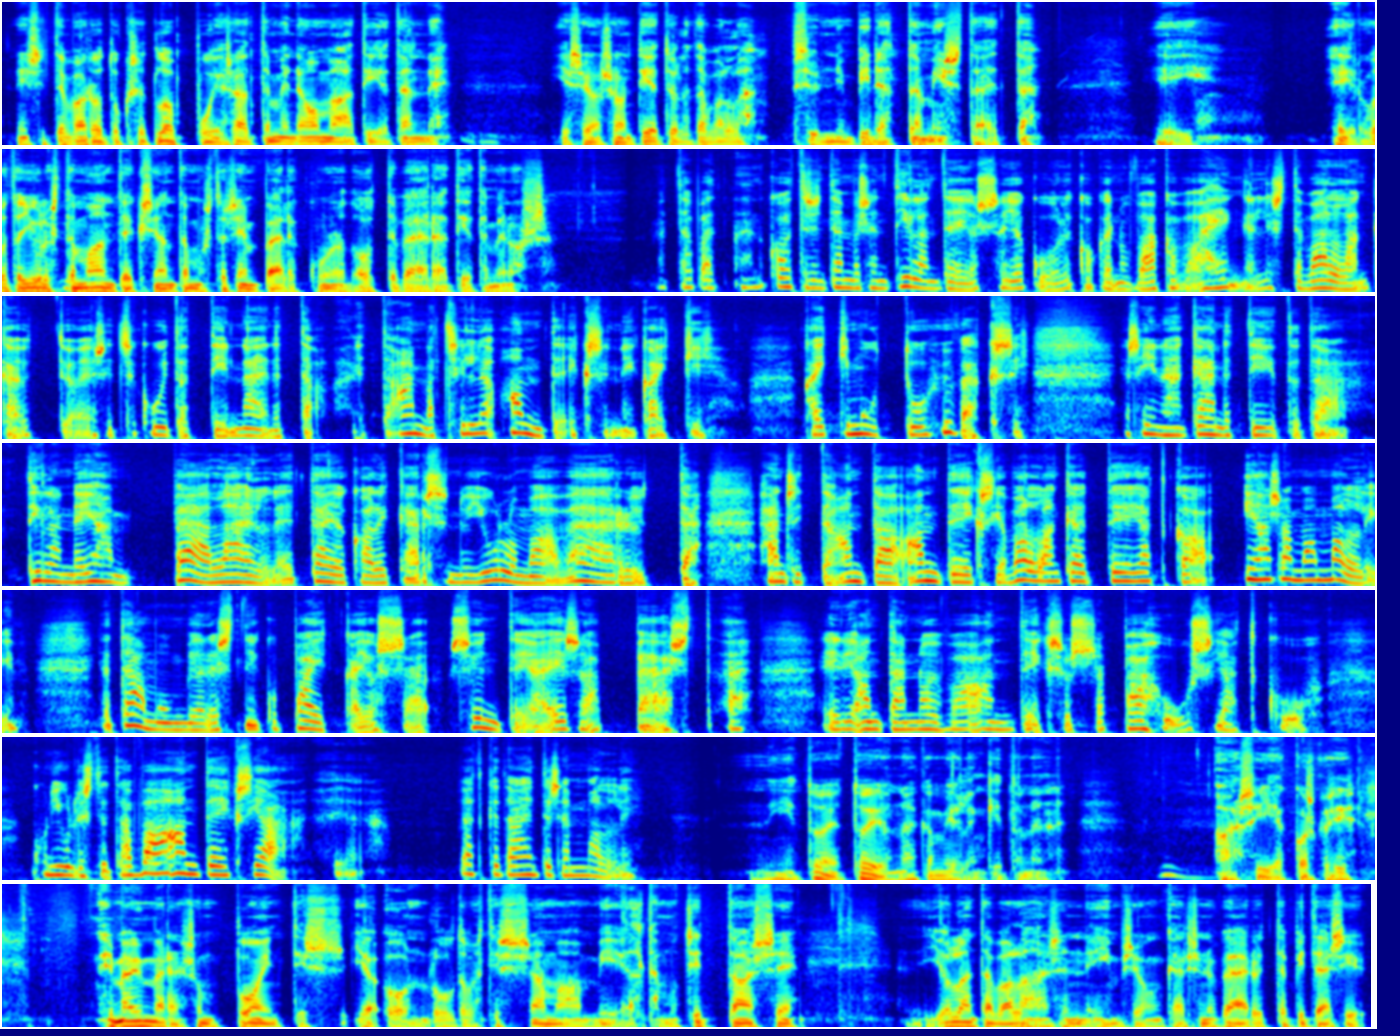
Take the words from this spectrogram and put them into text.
niin sitten varoitukset loppuu ja saatte mennä omaa tietänne. Ja se on, se on tietyllä tavalla synnin pidättämistä, että ei, ei ruveta julistamaan anteeksi antamusta sen päälle, kun olette väärää tietä menossa. Mä tapat, kohtasin tämmöisen tilanteen, jossa joku oli kokenut vakavaa hengellistä vallankäyttöä ja sitten se kuitattiin näin, että, että annat sille anteeksi, niin kaikki, kaikki muuttuu hyväksi. Ja siinähän käännettiin tota, tilanne ihan päälaille, että tämä, joka oli kärsinyt julmaa vääryyttä, hän sitten antaa anteeksi ja vallankäyttäjä jatkaa ihan samaan malliin. Ja tämä on mun mielestä niin kuin paikka, jossa syntejä ei saa päästää. Eli antaa noin vaan anteeksi, jossa pahuus jatkuu. Kun julistetaan vaan anteeksi ja jatketaan entisen malliin. Niin, toi, toi on aika mielenkiintoinen hmm. asia, koska siis siis mä ymmärrän sun pointtis ja on luultavasti samaa mieltä, mutta sitten taas se, jollain tavallaan sen ihmisen on kärsinyt vääryyttä, pitäisi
